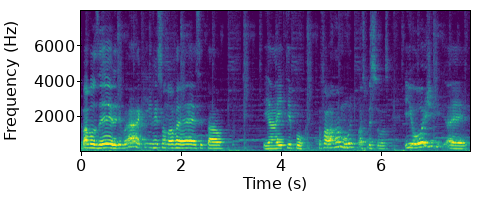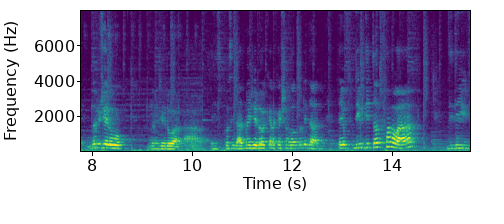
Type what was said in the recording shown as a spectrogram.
baboseira, tipo, ah, que invenção nova é essa e tal. E aí, tipo, eu falava muito para as pessoas. E hoje é, não gerou, não gerou a, a reciprocidade, mas gerou aquela questão da autoridade. Então, eu, de, de tanto falar de, de,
